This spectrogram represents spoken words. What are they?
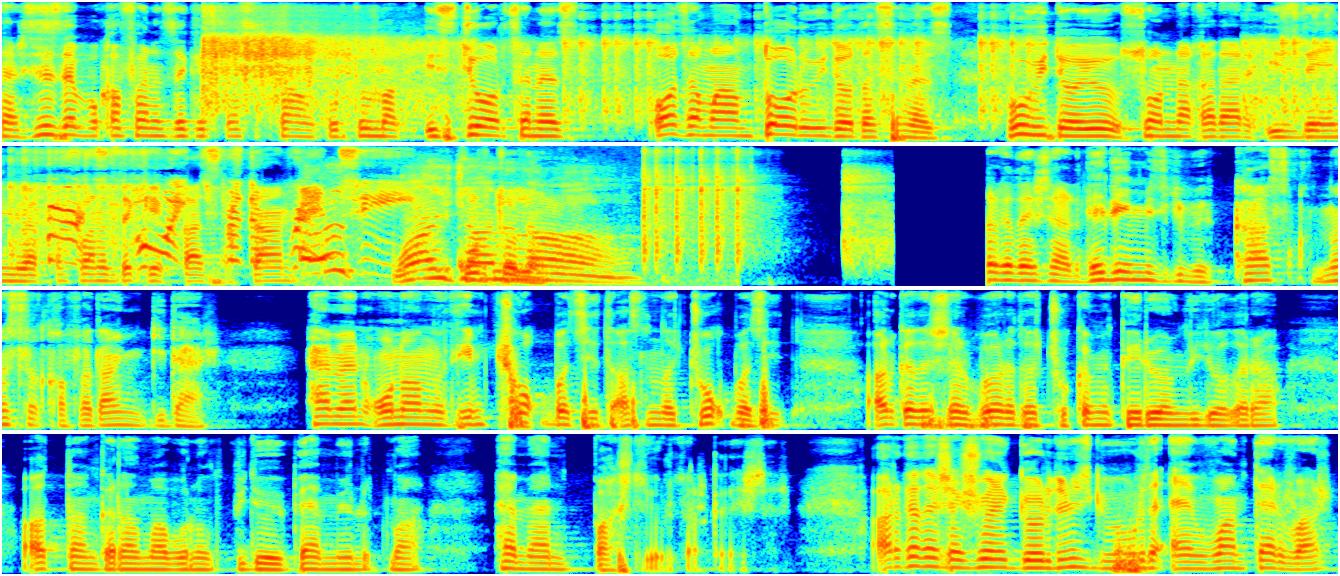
arkadaşlar siz de bu kafanızdaki kasıktan kurtulmak istiyorsanız o zaman doğru videodasınız. Bu videoyu sonuna kadar izleyin ve kafanızdaki kasıktan canına. Arkadaşlar dediğimiz gibi kask nasıl kafadan gider? Hemen onu anlatayım. Çok basit aslında çok basit. Arkadaşlar bu arada çok emek veriyorum videolara. Alttan kanalıma abone olup videoyu beğenmeyi unutma. Hemen başlıyoruz arkadaşlar. Arkadaşlar şöyle gördüğünüz gibi burada envanter var.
